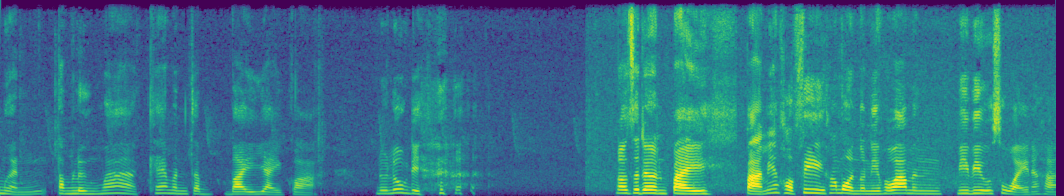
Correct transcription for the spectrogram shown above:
เหมือนตำลึงมาก แค่มันจะใบใหญ่กว่า ดูลูกดิ เราจะเดินไปป่าเมี่ยงคอฟฟี่ข้างบนตรงนี้เพราะว่ามันมีวิวสวยนะคะ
